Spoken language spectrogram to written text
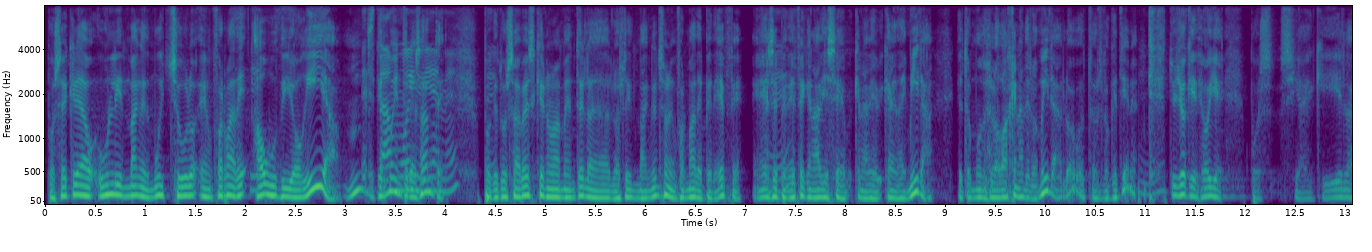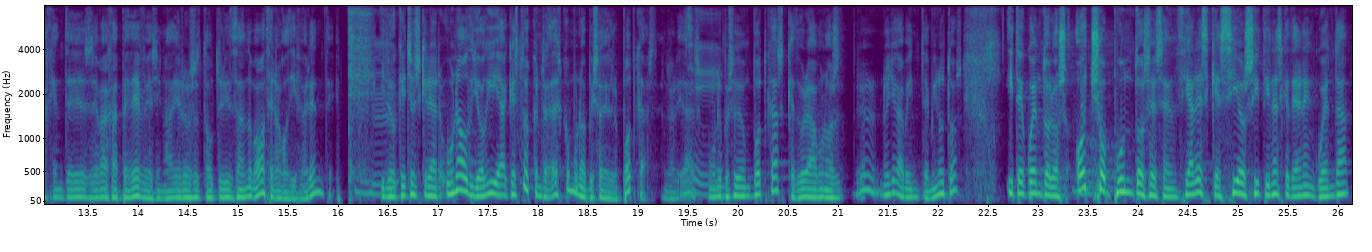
Pues he creado un lead magnet muy chulo en forma de audioguía, ¿m? que es Está muy muy interesante. bien, ¿eh? Porque Sí. tú sabes que normalmente la- los lead magnets son en forma de PDF. ¿eh? Ese Sí. PDF que nadie, se, que, nadie, que nadie mira, que todo el mundo se lo baja y nadie lo mira. Luego, esto es lo que tiene. Entonces yo que dice, oye, pues si aquí la gente se baja PDF y nadie los está utilizando, vamos a hacer algo diferente. Y lo que he hecho es crear una audioguía, que esto en realidad es como un episodio del podcast, en realidad. Es Un episodio de un podcast que dura unos, no llega a 20 minutos, y te cuento los ocho puntos esenciales que sí o sí tienes que tener en cuenta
